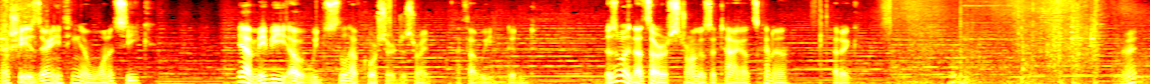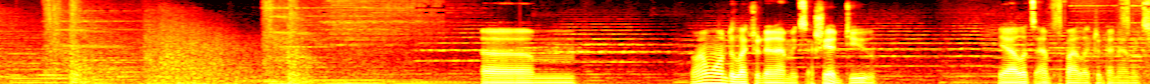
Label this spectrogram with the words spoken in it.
Actually, is there anything I want to seek? Yeah, maybe... Oh, we still have Core Surges, right? I thought we didn't. This one, that's our strongest attack. That's kind of pathetic. Alright. Um, do I want electrodynamics? Actually, I do. Yeah, let's amplify electrodynamics.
